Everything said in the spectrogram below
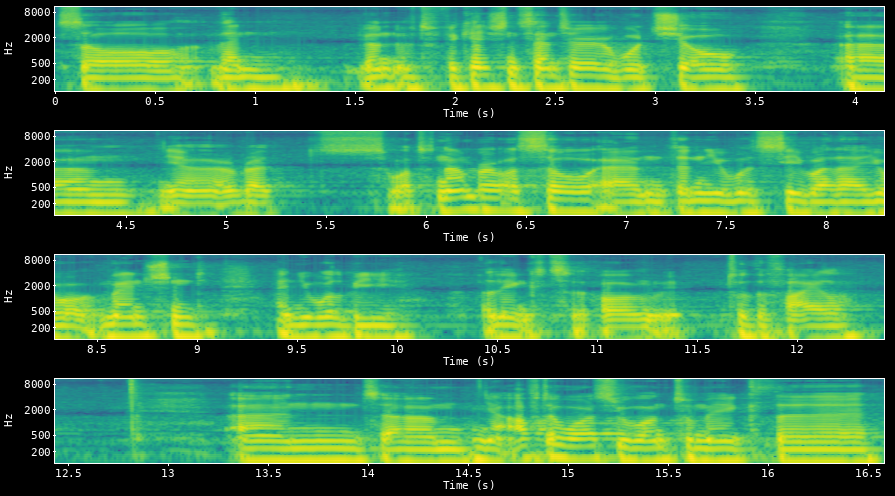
So then your notification center would show um, yeah, red what number or so, and then you will see whether you're mentioned and you will be linked to the file. And um, yeah, afterwards you want to make the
